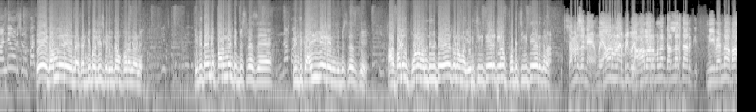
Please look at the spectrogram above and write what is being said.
மண்டே உடைச்சிரும் பாத்து. ஏய் கம்னு நான் கண்டிப்பா லீஸ் கெடுக்க தான் போறேன் நானு. இதுதாண்டி பர்மனன்ட் பிசினஸ் இதுக்கு அழிவே கிடையாது இந்த பிசினஸ்க்கு அது பாட்டுக்கு போனா வந்துகிட்டே இருக்கும் நம்ம எரிச்சுக்கிட்டே இருக்கலாம் புதைச்சிக்கிட்டே இருக்கலாம். சமரசனே உங்க வியாபாரம் எப்படி வியாபாரம் எல்லாம் டல்லா தான் இருக்கு. நீ வேணா வா.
